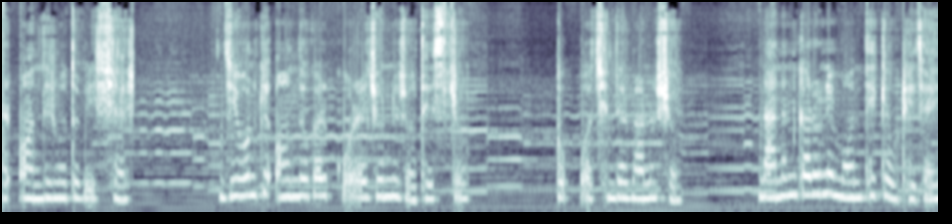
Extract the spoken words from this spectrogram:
আর অন্ধের মতো বিশ্বাস জীবনকে অন্ধকার করার জন্য যথেষ্ট। পছন্দের মানুষও নানান কারণে মন থেকে উঠে যায়।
